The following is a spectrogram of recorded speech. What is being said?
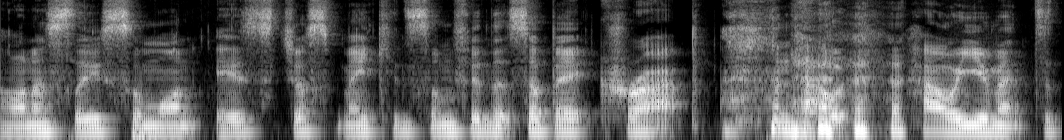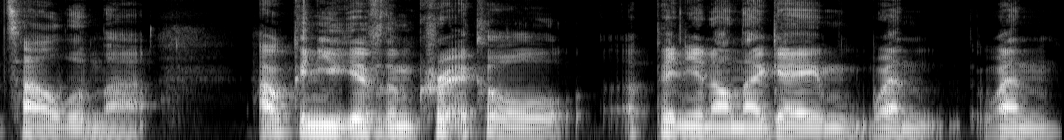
honestly, someone is just making something that's a bit crap. and how, how are you meant to tell them that? How can you give them critical opinion on their game when when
